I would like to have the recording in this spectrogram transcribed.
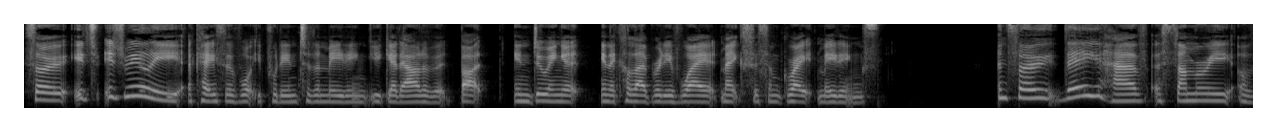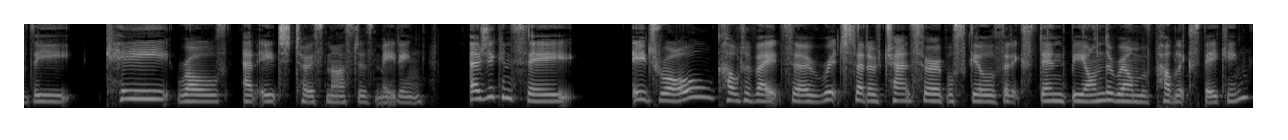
So it's it's really a case of what you put into the meeting, you get out of it, but in doing it in a collaborative way, it makes for some great meetings. And so there you have a summary of the key roles at each Toastmasters meeting. As you can see, each role cultivates a rich set of transferable skills that extend beyond the realm of public speaking.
